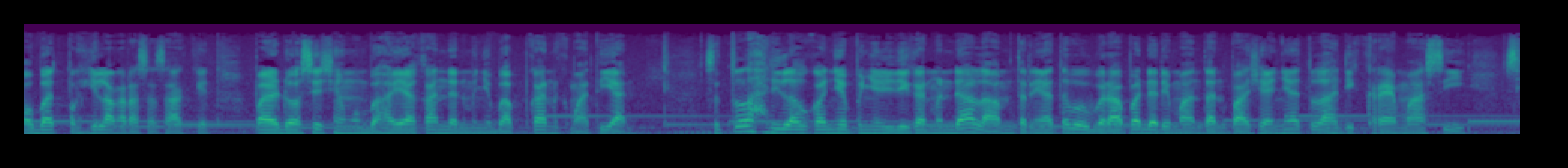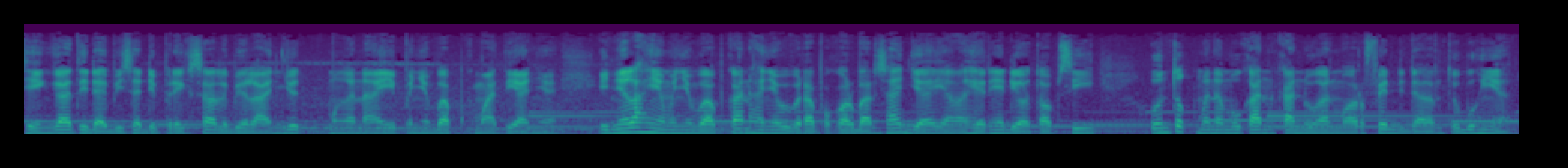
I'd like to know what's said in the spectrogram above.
obat penghilang rasa sakit, pada dosis yang membahayakan dan menyebabkan kematian. Setelah dilakukannya penyelidikan mendalam, ternyata beberapa dari mantan pasiennya telah dikremasi sehingga tidak bisa diperiksa lebih lanjut mengenai penyebab kematiannya. Inilah yang menyebabkan hanya beberapa korban saja yang akhirnya diotopsi untuk menemukan kandungan morfin di dalam tubuhnya.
